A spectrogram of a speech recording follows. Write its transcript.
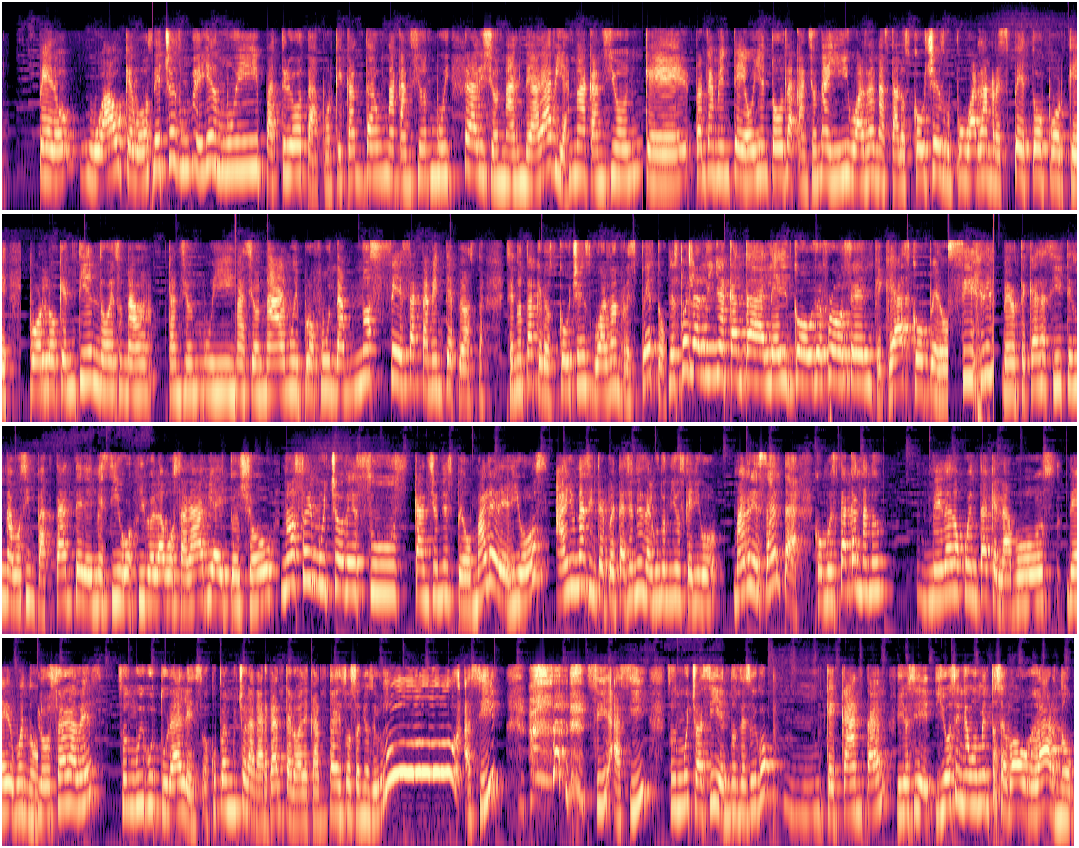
Pero wow, qué voz. De hecho, ella es muy patriota porque canta una canción muy tradicional de Arabia. Una canción que prácticamente oyen todos la canción ahí, guardan hasta los coaches, guardan respeto porque por lo que entiendo es una canción muy nacional, muy profunda. No sé exactamente, pero hasta se nota que los coaches guardan respeto. Después la niña canta Let Go de Frozen, que qué asco, pero sí, pero te quedas así, tiene una voz impactante de me sigo y veo la voz Arabia y todo el show. No soy mucho de sus canciones, pero madre de Dios, hay unas interpretaciones de algunos niños que digo, madre santa, como está cantando, me he dado cuenta que la voz de, bueno, los árabes son muy guturales, ocupan mucho la garganta, lo de cantar esos sonidos de... así, sí, así, son mucho así, entonces digo que cantan. Y yo así, Dios en qué momento se va a ahogar, ¿no?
